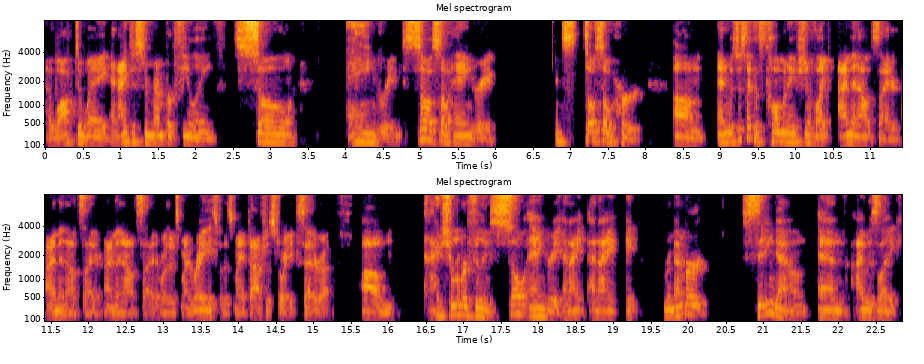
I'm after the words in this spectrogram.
I walked away, and I just remember feeling so angry, so so angry, and so so hurt. Um, and it was just like this culmination of like I'm an outsider, I'm an outsider, I'm an outsider, whether it's my race, whether it's my adoption story, etc. Um, and I just remember feeling so angry. And I and I remember sitting down and I was like,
